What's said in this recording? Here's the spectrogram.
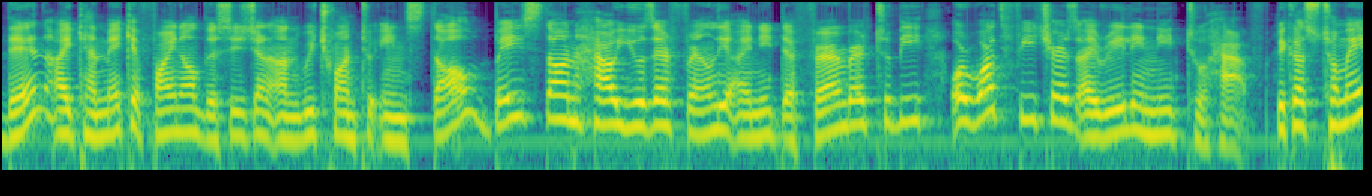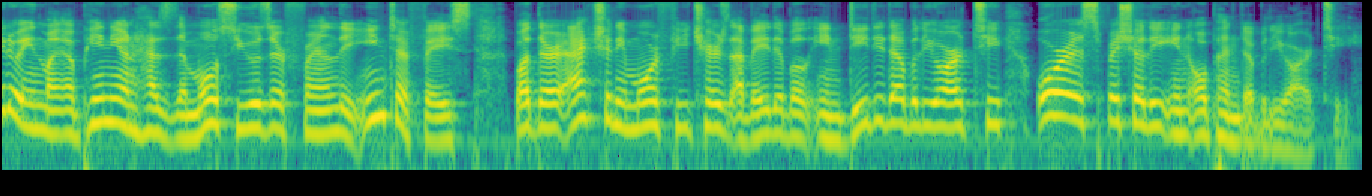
then I can make a final decision on which one to install based on how user friendly I need the firmware to be or what features I really need to have. Because Tomato in my opinion has the most user friendly interface, but there are actually more features available in DDWRT or especially in OpenWRT.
